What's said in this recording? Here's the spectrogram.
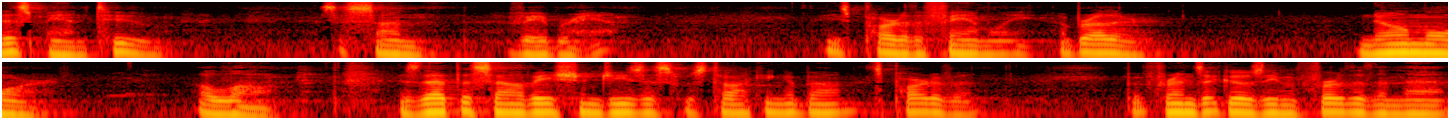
This man, too, is a son of Abraham. He's part of the family, a brother. No more alone. Is that the salvation Jesus was talking about? It's part of it. But, friends, it goes even further than that.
